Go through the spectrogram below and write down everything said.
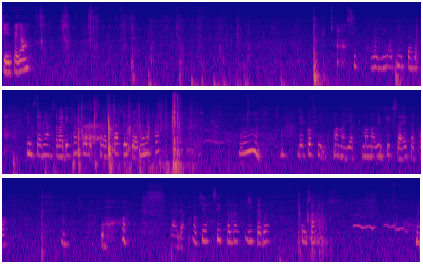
ฉีนไปน้ำสิทะลุนี้เอาพี่ตลอดขึ้นแสดงสวัสดีครับตัวลูกสวัสดีครับสวยๆมั้ยนะคะอืมเด็กก็ฟินมามาหยัดมามาวินฟิกใส่แต่พออืมโอ้ตายแล้ว โอเคสิตะบักอีตะด้วยกูซะไม่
